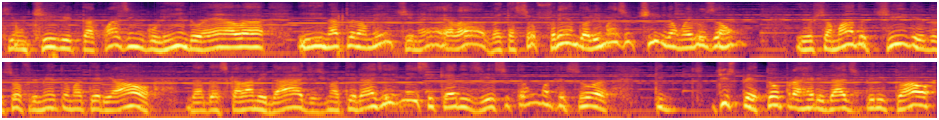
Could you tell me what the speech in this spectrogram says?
que um tigre está quase engolindo ela e naturalmente, né, ela vai estar tá sofrendo ali, mas o tigre é uma ilusão. E o chamado tigre do sofrimento material, da, das calamidades materiais, ele nem sequer existe. Então, uma pessoa que despertou para a realidade espiritual,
